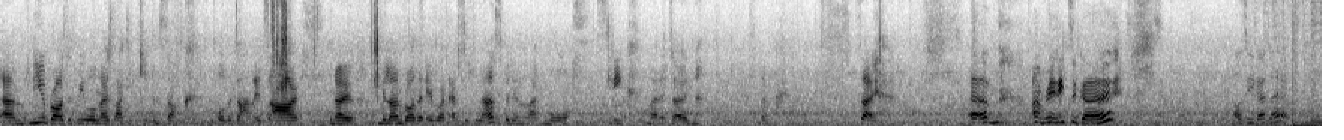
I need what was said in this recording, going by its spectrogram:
um, new bras that we will most likely keep in stock all the time. It's our, you know, Milan bra that everyone absolutely loves, but in like more sleek, monotone look. So um, I'm ready to go. I'll see you guys later.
